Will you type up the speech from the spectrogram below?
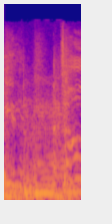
away.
